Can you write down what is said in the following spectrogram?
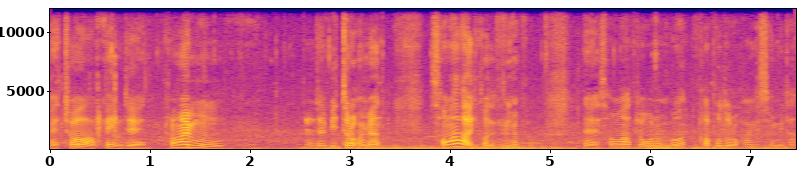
네, 저 앞에 이제 평화의 문 이제 밑으로 가면 성화가 있거든요. 네, 성화 쪽으로 한번 가보도록 하겠습니다.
